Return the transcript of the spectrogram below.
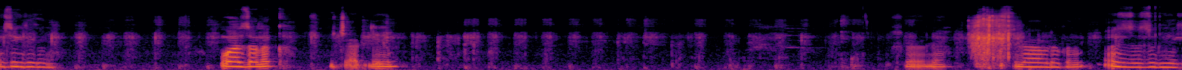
Neyse gidelim. O azalak. İçerleyelim. Şöyle. Silahı bırakalım. Hızlı hızlı gidelim.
